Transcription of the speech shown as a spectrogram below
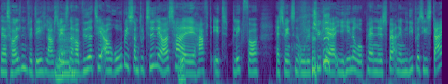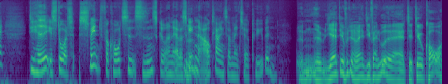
Lad os holde den ved det, Lars Svendsen, ja. og hoppe videre til Aurobis, som du tidligere også har ja. øh, haft et blik for, hr. Svendsen. Ole Tyk her i Hinderup, han øh, spørger nemlig lige præcis dig. De havde et stort svind for kort tid siden, skriver han. Er der sket ja. en afklaring, så man tør købe den? Øhm, øh, ja, det er fordi, de fandt ud af, at det er jo kover,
